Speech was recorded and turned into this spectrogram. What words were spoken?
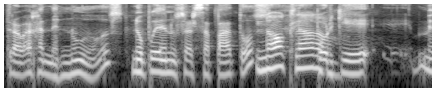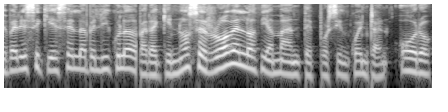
trabajan desnudos, no pueden usar zapatos. no, claro. Porque eh, me parece que esa es la película para que no se roben los diamantes por si encuentran oro o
